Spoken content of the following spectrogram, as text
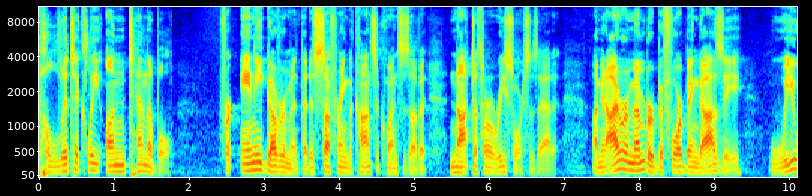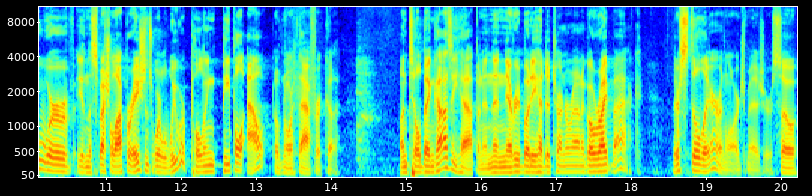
politically untenable for any government that is suffering the consequences of it not to throw resources at it. I mean, I remember before Benghazi, we were, in the special operations world, we were pulling people out of North Africa until Benghazi happened, and then everybody had to turn around and go right back. They're still there in large measure. So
